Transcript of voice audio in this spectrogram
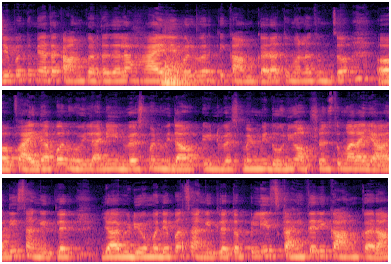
जे पण तुम्ही आता काम करता त्याला हाय लेवलवरती काम करा. तुम्हाला तुमचं फायदा पण होईल आणि इन्व्हेस्टमेंट विदाऊट इन्व्हेस्टमेंट मी दोन्ही ऑप्शन्स तुम्हाला याआधी सांगितलेत या व्हिडिओमध्ये पण सांगितले तर प्लीज काहीतरी काम करा.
